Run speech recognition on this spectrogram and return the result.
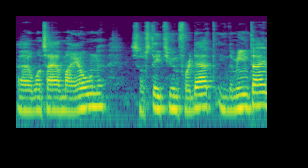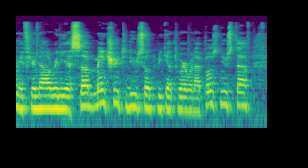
uh, once I have my own. So stay tuned for that. In the meantime, if you're not already a sub, make sure to do so to be kept aware when I post new stuff.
